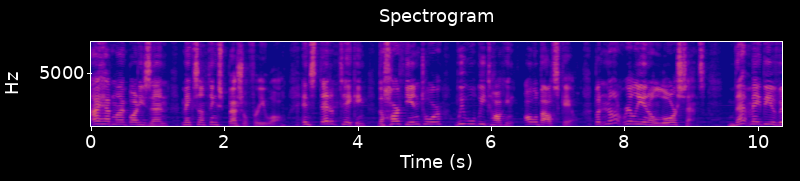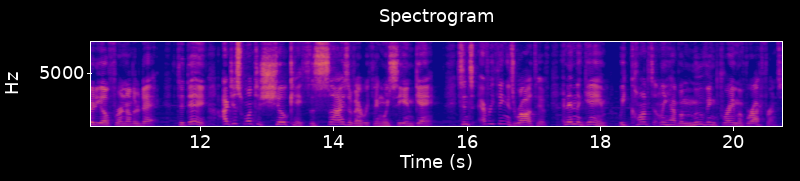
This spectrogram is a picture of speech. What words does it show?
I had my buddy Xen make something special for you all. Instead of taking the Hearthian tour, we will be talking all about scale, but not really in a lore sense. That may be a video for another day. Today, I just want to showcase the size of everything we see in game. Since everything is relative, and in the game, we constantly have a moving frame of reference,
